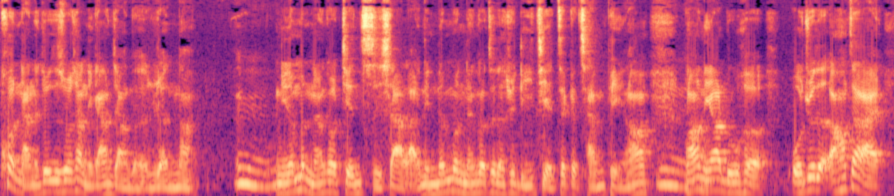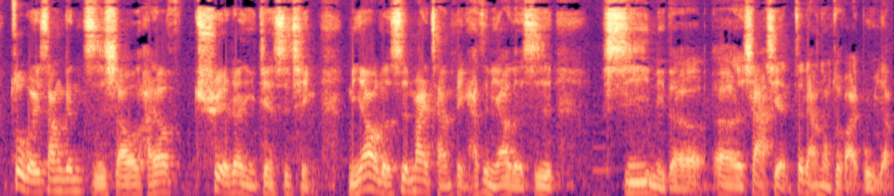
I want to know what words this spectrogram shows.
困难的就是说，像你刚刚讲的人呐、啊，嗯，你能不能够坚持下来？你能不能够真的去理解这个产品？然后，然后你要如何？我觉得，然后再来做微商跟直销，还要确认一件事情：你要的是卖产品，还是你要的是吸你的呃下线？这两种做法也不一样。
